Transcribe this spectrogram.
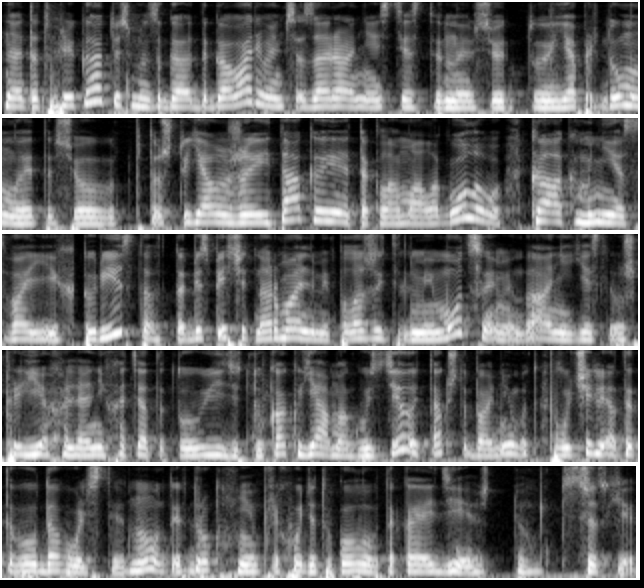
на этот фрегат, то есть мы договариваемся заранее, естественно, все это я придумала это все, потому что я уже и так и это ломала голову, как мне своих туристов обеспечить нормальными положительными эмоциями, да, они, если уж приехали, они хотят это увидеть, то как я могу сделать так, чтобы они вот получили от этого удовольствие. Ну вот и вдруг мне приходит в голову такая идея, что все-таки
